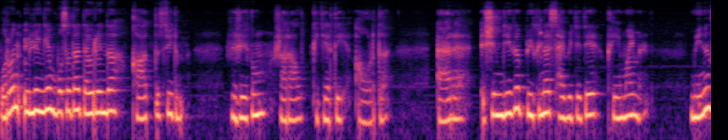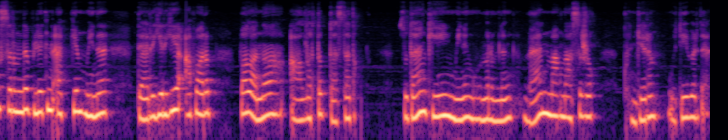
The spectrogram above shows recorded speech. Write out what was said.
Бұрын үйленген болса да дәуренді қатты сүйдім. Жүрегім жаралып кетердей ауырды. Әрі ішімдегі бейкүнә сәбиді де қимаймын. Менің сырымды білетін әпкем мені дәрігерге апарып баланы алдыртып тастадық. Содан кейін менің өмірімнің мән-мағынасы жоқ күндерім өте берді.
